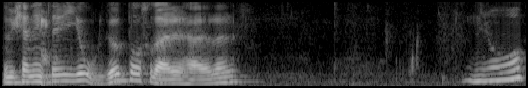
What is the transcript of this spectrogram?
Men du känner inte jordgubb och sådär i det här eller? ja.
